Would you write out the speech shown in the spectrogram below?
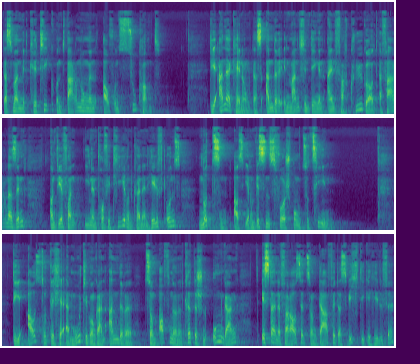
dass man mit Kritik und Warnungen auf uns zukommt. Die Anerkennung, dass andere in manchen Dingen einfach klüger und erfahrener sind und wir von ihnen profitieren können, hilft uns, Nutzen aus ihrem Wissensvorsprung zu ziehen. Die ausdrückliche Ermutigung an andere zum offenen und kritischen Umgang ist eine Voraussetzung dafür, dass wichtige Hilfe,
